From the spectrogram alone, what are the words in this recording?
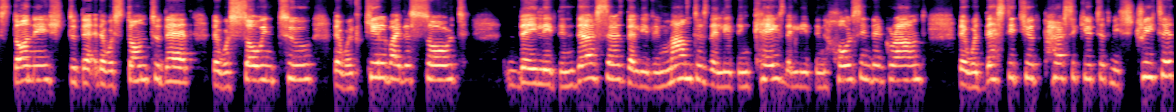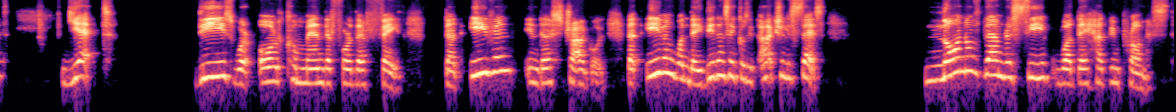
astonished to death, they were stoned to death, they were sown to, they were killed by the sword. They lived in deserts, they lived in mountains, they lived in caves, they lived in holes in the ground. They were destitute, persecuted, mistreated. Yet, these were all commended for their faith that even in their struggle, that even when they didn't say, because it actually says, none of them received what they had been promised.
